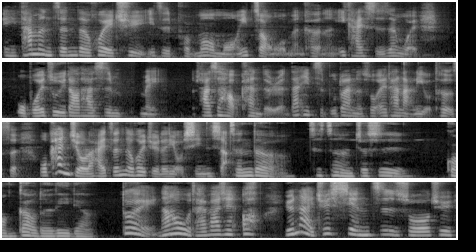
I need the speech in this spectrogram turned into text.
诶，他们真的会去一直 promote 某一种，我们可能一开始认为我不会注意到它是美。他是好看的人，但一直不断的说，哎、欸，他哪里有特色？我看久了，还真的会觉得有欣赏。真的，这真的就是广告的力量。对，然后我才发现，哦，原来去限制说去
